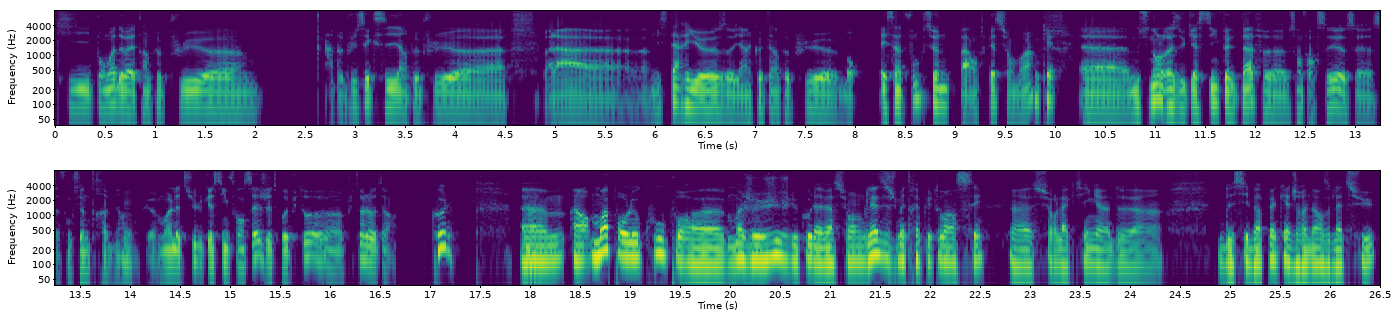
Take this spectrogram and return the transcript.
qui pour moi devrait être un peu plus un peu plus sexy, un peu plus euh, voilà euh, mystérieuse. Il y a un côté un peu plus euh, bon et ça ne fonctionne pas en tout cas sur moi. mais sinon le reste du casting fait le taf sans forcer, ça, fonctionne très bien. Hmm. Donc moi là-dessus le casting français je l'ai trouvé plutôt plutôt à la hauteur. Cool. alors moi pour le coup pour moi je juge du coup la version anglaise je mettrais plutôt un C sur l'acting de de Cyberpunk Edge Runners là-dessus.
